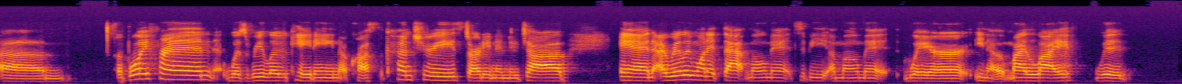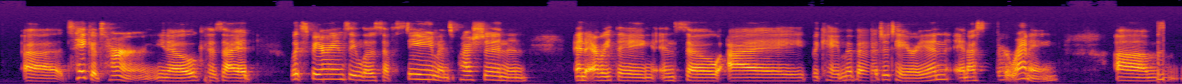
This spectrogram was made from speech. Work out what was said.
um, a boyfriend, was relocating across the country, starting a new job. And I really wanted that moment to be a moment where, you know, my life would uh, take a turn, you know, because I had experiencing low self esteem and depression and and everything. And so I became a vegetarian and I started running. Um,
